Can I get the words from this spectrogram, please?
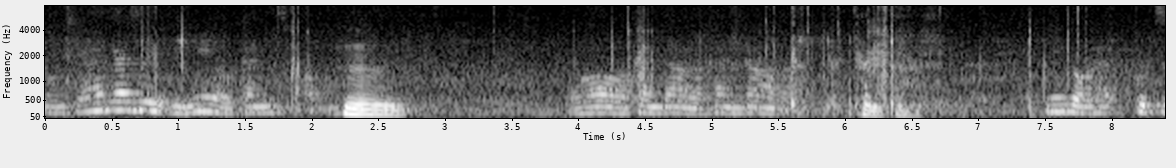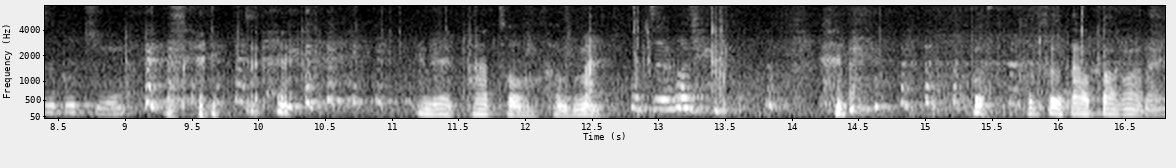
东西，它应该是里面有甘草。嗯，哦，看到了，看到了，看到了，那个还不知不觉，因为它走很慢，不知不觉。不不是他爸爸来的。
